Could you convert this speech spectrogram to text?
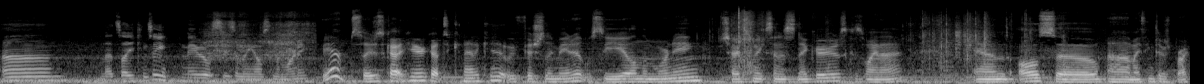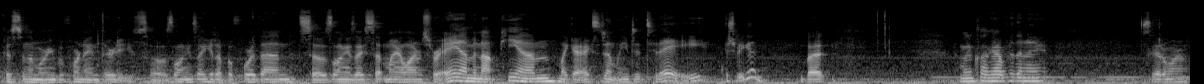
Um, that's all you can see. Maybe we'll see something else in the morning. Yeah, so I just got here, got to Connecticut. We officially made it. We'll see Yale in the morning. Chex Mix and a Snickers, because why not? And also, um, I think there's breakfast in the morning before 9.30. So as long as I get up before then, so as long as I set my alarms for AM and not PM, like I accidentally did today, it should be good. But I'm gonna clock out for the night. See you tomorrow.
